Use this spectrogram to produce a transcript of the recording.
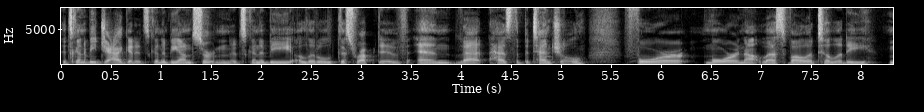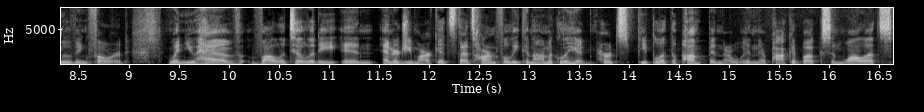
it's going to be jagged it's going to be uncertain it's going to be a little disruptive and that has the potential for more not less volatility moving forward. When you have volatility in energy markets that's harmful economically. It hurts people at the pump in their in their pocketbooks and wallets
